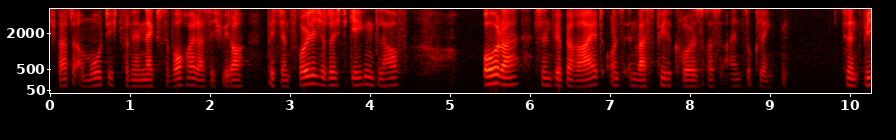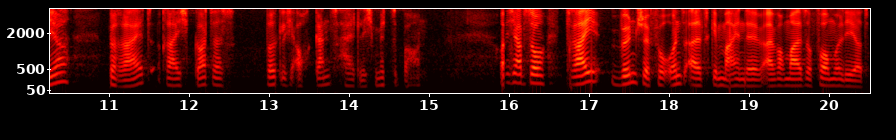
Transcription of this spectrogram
Ich werde ermutigt für die nächste Woche, dass ich wieder ein bisschen fröhlicher durch die Gegend laufe. Oder sind wir bereit, uns in was viel Größeres einzuklinken? Sind wir bereit, Reich Gottes wirklich auch ganzheitlich mitzubauen? Und ich habe so drei Wünsche für uns als Gemeinde einfach mal so formuliert.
